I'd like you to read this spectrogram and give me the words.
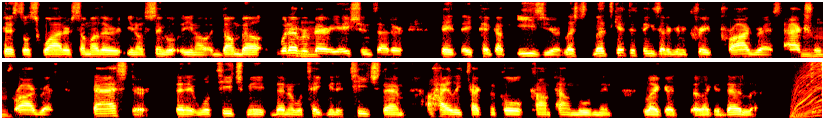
pistol squat or some other, you know, single, you know, dumbbell, whatever mm-hmm. variations that are they, they pick up easier. Let's let's get to things that are going to create progress, actual mm-hmm. progress, faster than it will teach me then it will take me to teach them a highly technical compound movement like a like a deadlift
